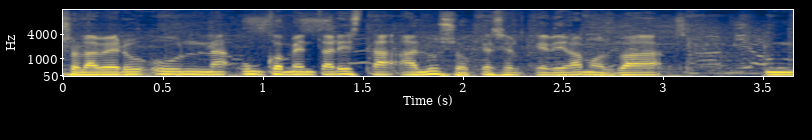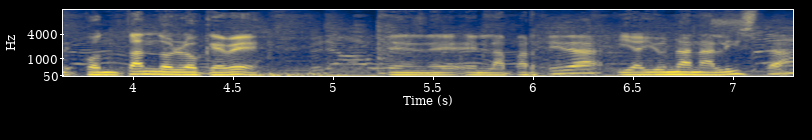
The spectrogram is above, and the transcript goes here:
suele haber un, un comentarista al uso, que es el que, digamos, va mm, contando lo que ve en la partida, y hay un analista,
